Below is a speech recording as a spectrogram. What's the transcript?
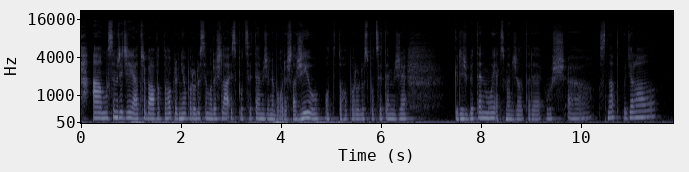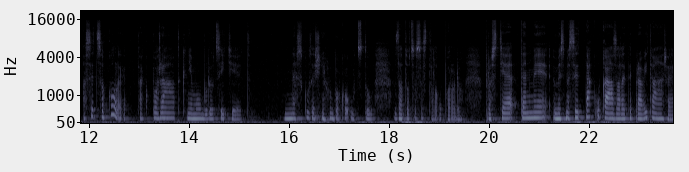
A musím říct, že já třeba od toho prvního porodu jsem odešla i s pocitem, že nebo odešla, žiju od toho porodu s pocitem, že když by ten můj ex-manžel tedy už uh, snad udělal asi cokoliv, tak pořád k němu budu cítit neskutečně hlubokou úctu za to, co se stalo u porodu. Prostě ten mi, my jsme si tak ukázali ty pravý tváře,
